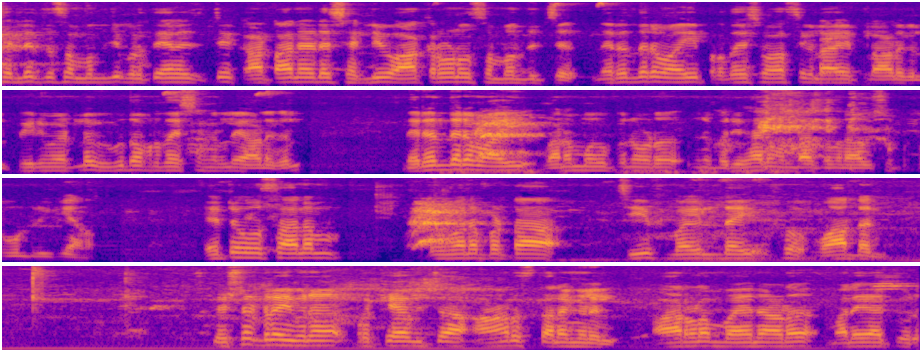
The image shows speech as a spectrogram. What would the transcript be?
ശല്യത്തെ സംബന്ധിച്ച് പ്രത്യേകിച്ച് കാട്ടാനയുടെ ശല്യവും ആക്രമണവും സംബന്ധിച്ച് നിരന്തരമായി പ്രദേശവാസികളായിട്ടുള്ള ആളുകൾ പീരുമേട്ടിലെ വിവിധ പ്രദേശങ്ങളിലെ ആളുകൾ നിരന്തരമായി വനം വകുപ്പിനോട് ഇതിന് പരിഹാരം ഉണ്ടാക്കുന്നതിന് ആവശ്യപ്പെട്ടുകൊണ്ടിരിക്കുകയാണ്. ഏറ്റവും അവസാനം ബഹുമാനപ്പെട്ട ചീഫ് വൈൽഡ് ലൈഫ് വാർഡൻ. സ്പെഷ്യൽ ഡ്രൈവിന് പ്രഖ്യാപിച്ച ആറ് സ്ഥലങ്ങളിൽ ആറളം വയനാട് മലയാറ്റൂർ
